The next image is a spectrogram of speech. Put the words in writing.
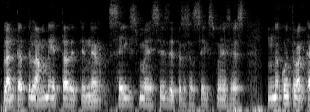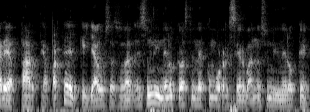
planteate la meta de tener seis meses, de tres a seis meses, una cuenta bancaria aparte, aparte del que ya usas. O sea, es un dinero que vas a tener como reserva, no es un dinero que,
